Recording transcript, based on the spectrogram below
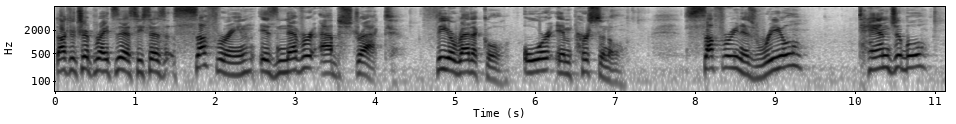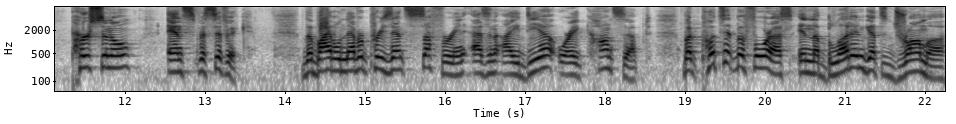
Dr. Tripp writes this He says, Suffering is never abstract, theoretical, or impersonal. Suffering is real, tangible, personal, and specific. The Bible never presents suffering as an idea or a concept, but puts it before us in the blood and guts drama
